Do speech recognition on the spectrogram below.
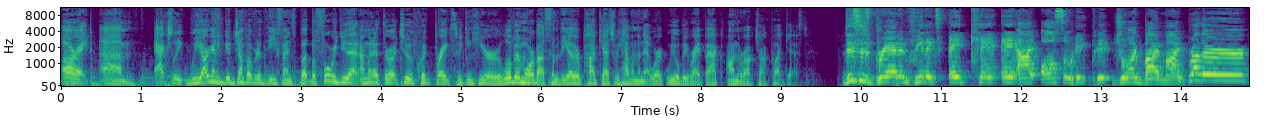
All right. Um, actually, we are going to jump over to the defense, but before we do that, I'm going to throw it to a quick break so we can hear a little bit more about some of the other podcasts we have on the network. We will be right back on the Rock Chalk podcast. This is Brandon Phoenix, aka I also hate Pitt, joined by my brother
